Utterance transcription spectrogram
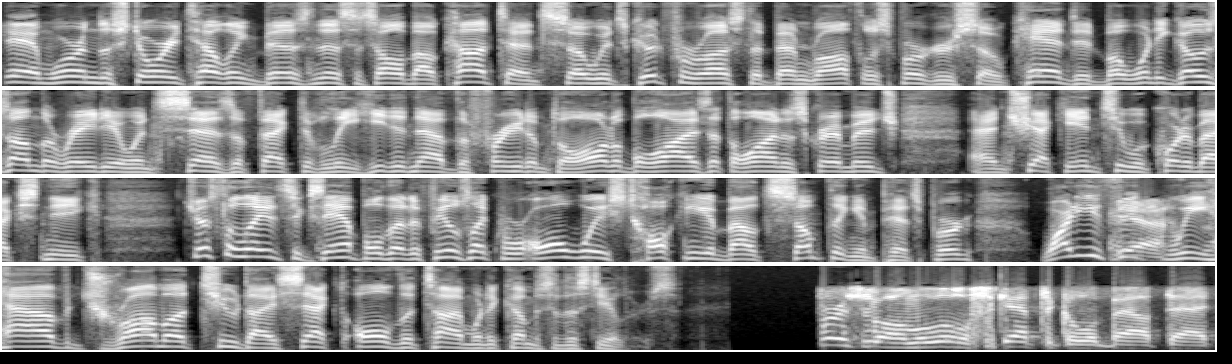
Yeah, and we're in the storytelling business. It's all about content. So it's good for us that Ben Roethlisberger's so candid. But when he goes on the radio and says effectively he didn't have the freedom to audibleize at the line of scrimmage and check into a quarterback sneak, just the latest example that it feels like we're always talking about something in Pittsburgh. Why do you think yeah. we have drama to dissect all the time when it comes to the Steelers? First of all, I'm a little skeptical about that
